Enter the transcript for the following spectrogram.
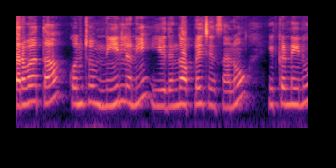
తర్వాత కొంచెం నీళ్ళని ఈ విధంగా అప్లై చేశాను. ఇక్కడ నేను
